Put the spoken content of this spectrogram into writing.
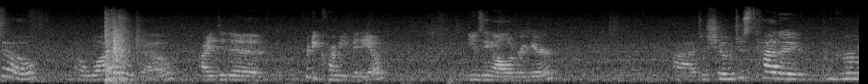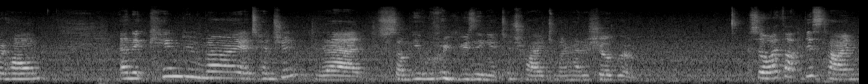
So, a while ago, I did a pretty crummy video using Oliver here uh, to show just how to groom at home. And it came to my attention that some people were using it to try to learn how to show groom. So I thought this time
